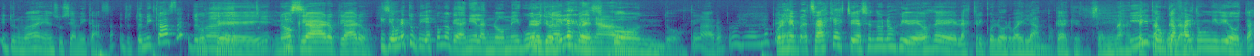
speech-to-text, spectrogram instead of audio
y tú no me vas a venir a ensuciar mi casa. Entonces, es mi casa y tú no me vas a venir. Ok. No, Y si- claro, claro. Y si es una estupidez como que Daniela no me gusta. Pero yo ni les peinado". respondo. Claro, pero yo bloqueo. Por ejemplo, ¿sabes que Estoy haciendo unos videos de las tricolor bailando. Que, que son unas Y nunca falta un idiota.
